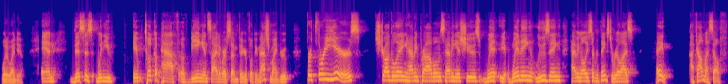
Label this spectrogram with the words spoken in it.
What do I do? And this is when you it took a path of being inside of our seven figure flipping mastermind group for three years, struggling, having problems, having issues, win, winning, losing, having all these different things to realize, hey, I found myself.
